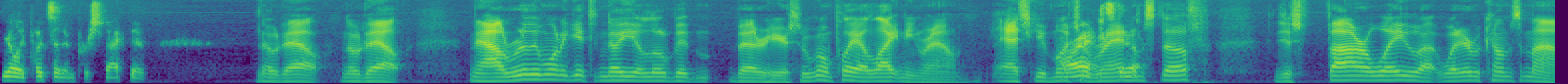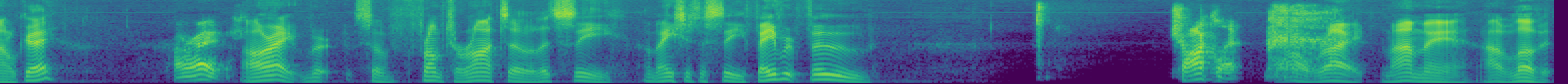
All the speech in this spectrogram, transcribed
really puts it in perspective. No doubt, no doubt. Now, I really want to get to know you a little bit better here, so we're going to play a lightning round. Ask you a bunch right, of random stuff. Just fire away whatever comes to mind. Okay. All right. All right. So from Toronto, let's see. I'm anxious to see favorite food chocolate. All right, my man. I love it.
